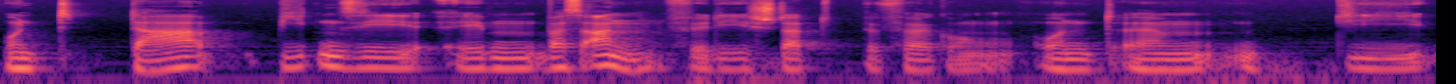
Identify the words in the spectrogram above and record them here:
Und da bieten sie eben was an für die Stadtbevölkerung. Und ähm, die,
